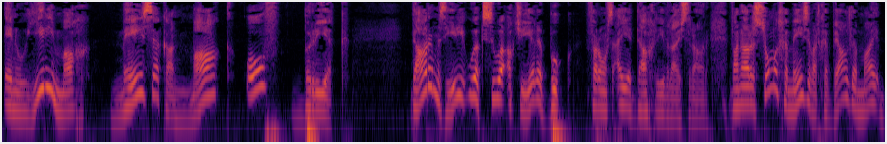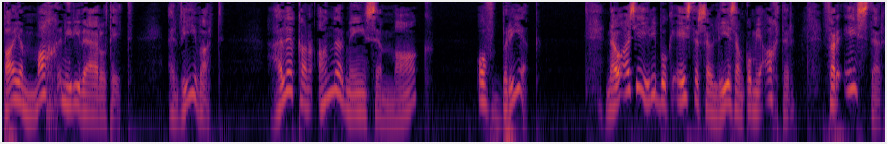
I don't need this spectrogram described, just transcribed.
en hoe hierdie mag mense kan maak of breek. Daarom is hierdie ook so 'n aktuële boek vir ons eie dag, liewe luisteraar, want daar is sommige mense wat gewelde baie mag in hierdie wêreld het. En wie wat? Hulle kan ander mense maak of breek. Nou as jy hierdie boek Ester sou lees, dan kom jy agter vir Ester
